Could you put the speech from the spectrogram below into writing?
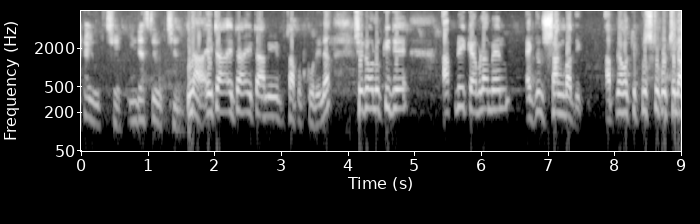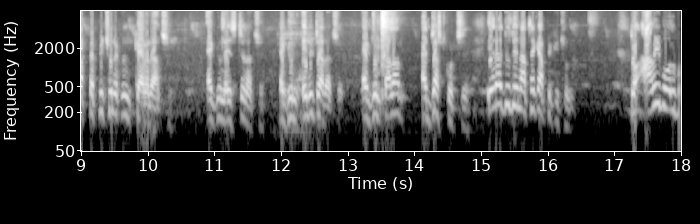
একাই উঠছে ইন্ডাস্ট্রি উঠছে না। এটা এটা এটা আমি সাপোর্ট করি না। সেটা হলো কি যে আপনি ক্যামেরাম্যান একজন সাংবাদিক। আপনি আমাকে প্রশ্ন করছেন, আপনার পিছনে একজন ক্যামেরা আছে, একজন অ্যাসিস্ট্যান্ট আছে, একজন এডিটার আছে, একজন কালার অ্যাডজাস্ট করছে। এরা যদি না থাকে, আপনি কিছু না। তো আমি বলব,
